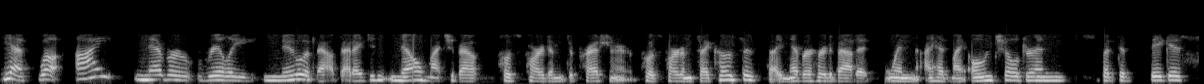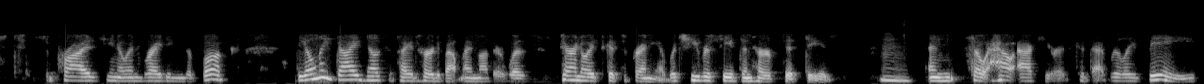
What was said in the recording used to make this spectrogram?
Yes. Well, I never really knew about that. I didn't know much about postpartum depression or postpartum psychosis. I never heard about it when I had my own children. But the biggest surprise, you know, in writing the book, the only diagnosis I had heard about my mother was paranoid schizophrenia, which she received in her 50s. Mm. And so, how accurate could that really be?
